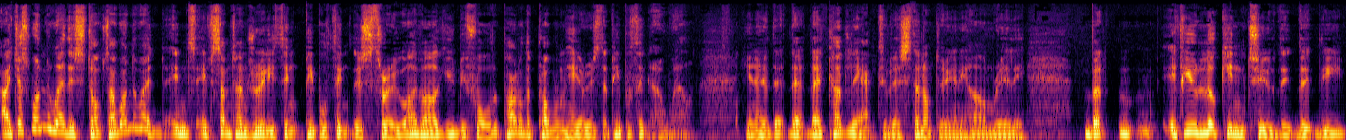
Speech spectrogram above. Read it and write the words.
I just wonder where this stops. I wonder when, if sometimes really think people think this through. I've argued before that part of the problem here is that people think, oh well, you know, they're, they're, they're cuddly activists. They're not doing any harm really. But if you look into the, the, the,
